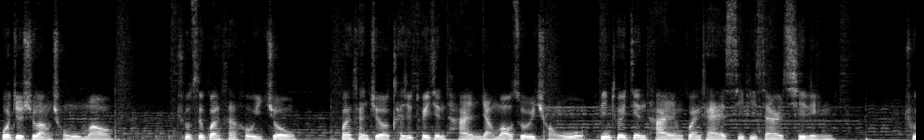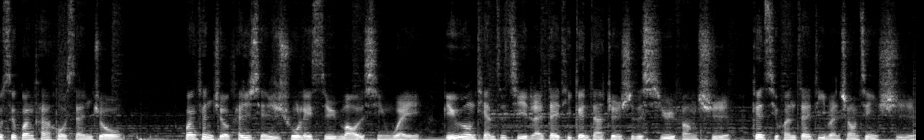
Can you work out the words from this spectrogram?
或者收养宠物猫。初次观看后一周，观看者开始推荐他人养猫作为宠物，并推荐他人观看 SCP 三二七零。初次观看后三周。观看者开始显示出类似于猫的行为，比如用舔自己来代替更加正式的洗浴方式，更喜欢在地板上进食，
